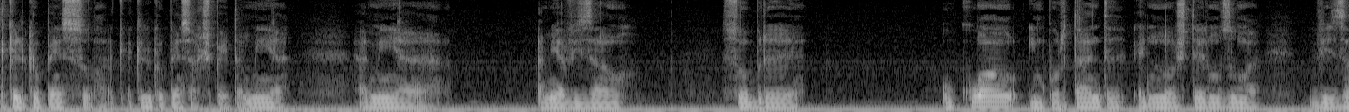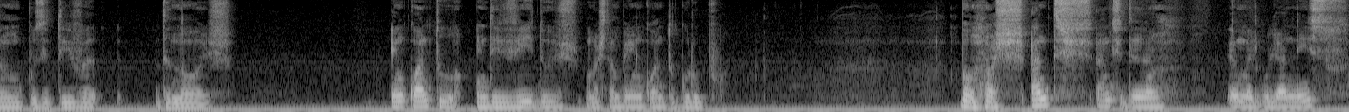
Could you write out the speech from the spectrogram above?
aquilo que eu penso, aquilo que eu penso a respeito, a minha, a minha, a minha visão sobre o quão importante é nós termos uma visão positiva de nós, enquanto indivíduos, mas também enquanto grupo. Bom, mas antes, antes de eu mergulhar nisso,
